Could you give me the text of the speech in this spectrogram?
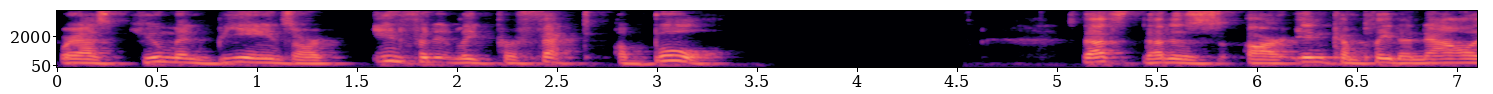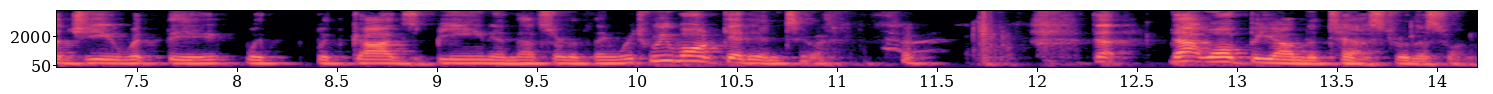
whereas human beings are infinitely perfect, a bull that's that is our incomplete analogy with the with with God's being and that sort of thing, which we won't get into. that that won't be on the test for this one.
